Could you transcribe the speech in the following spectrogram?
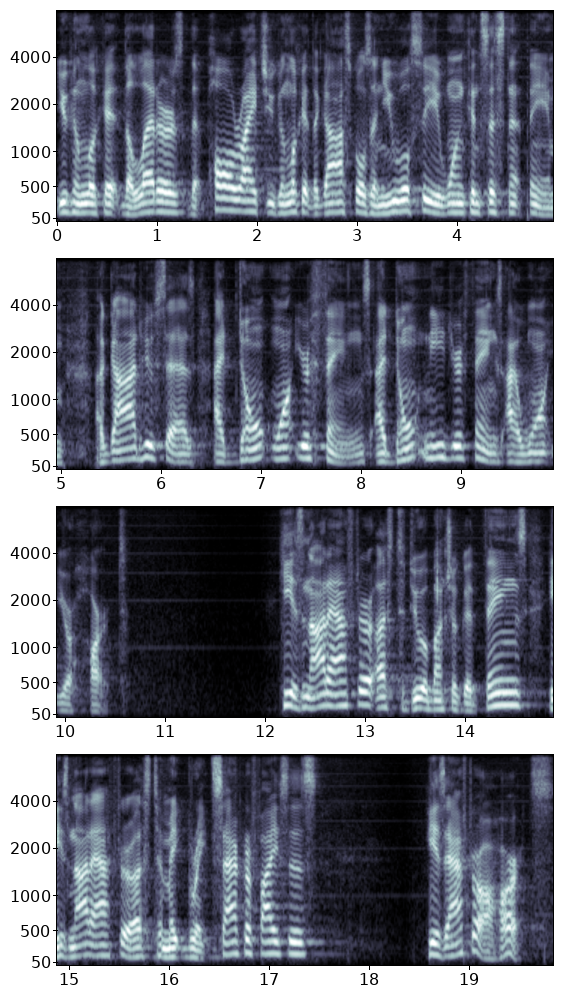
you can look at the letters that Paul writes, you can look at the Gospels, and you will see one consistent theme a God who says, I don't want your things, I don't need your things, I want your heart. He is not after us to do a bunch of good things. He's not after us to make great sacrifices. He is after our hearts.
